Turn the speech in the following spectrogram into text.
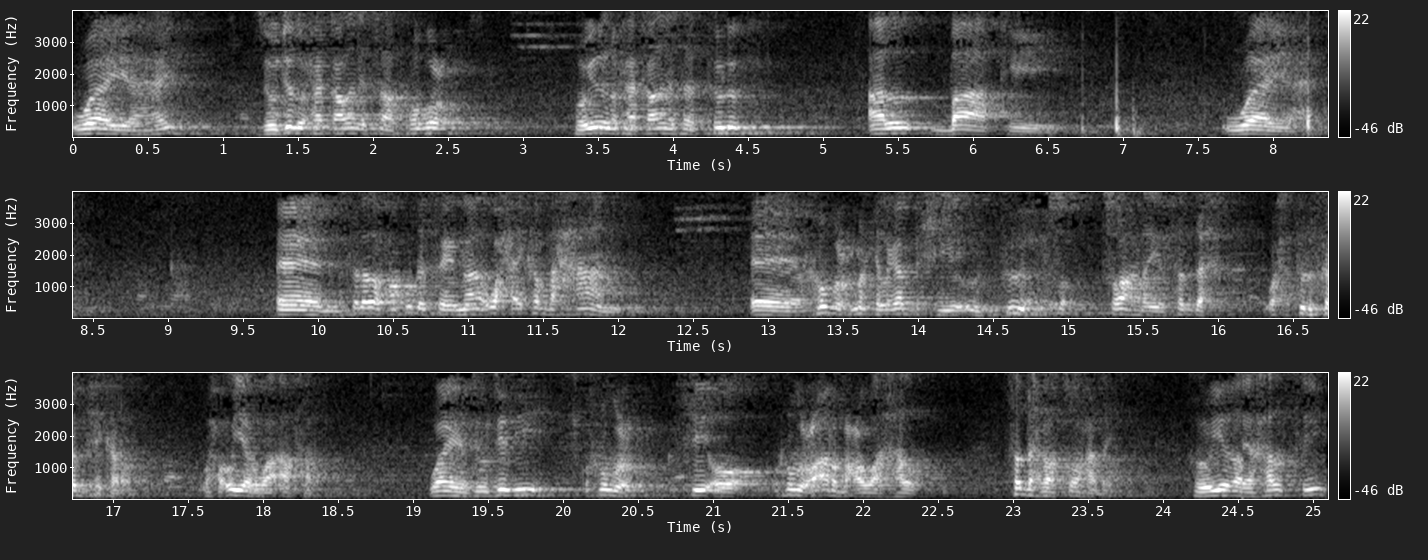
Waayahay zawjadu waxay qaadanaysaa rubuc hooyaduna waxay qaadanaysaa thuluth albaqi waayahay masalada waxaan ku dhisaynaa waxay ka baxaan rubuc markii laga bixiyo uu soo haraya saddex wax thuluth ka bixi karo. Wax u yar waa afar waaya zawjadii rubuc si oo rubuc arbaca waa hal. Saddex baa soo hadhay. Hooyada hal si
